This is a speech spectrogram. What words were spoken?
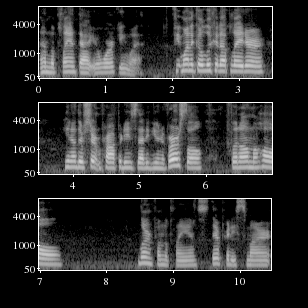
and the plant that you're working with. If you want to go look it up later, you know, there's certain properties that are universal, but on the whole, learn from the plants. They're pretty smart.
